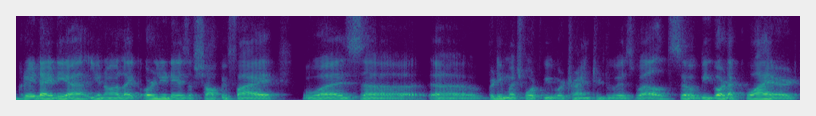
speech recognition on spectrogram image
great idea. You know, like early days of Shopify was uh, uh, pretty much what we were trying to do as well. So we got acquired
